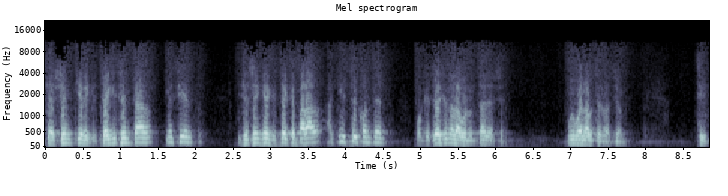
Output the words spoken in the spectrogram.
si Hashem quiere que esté aquí sentado, me siento. Y si Hashem quiere que esté aquí parado, aquí estoy contento, porque estoy haciendo la voluntad de Hashem. Muy buena observación. Sí.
